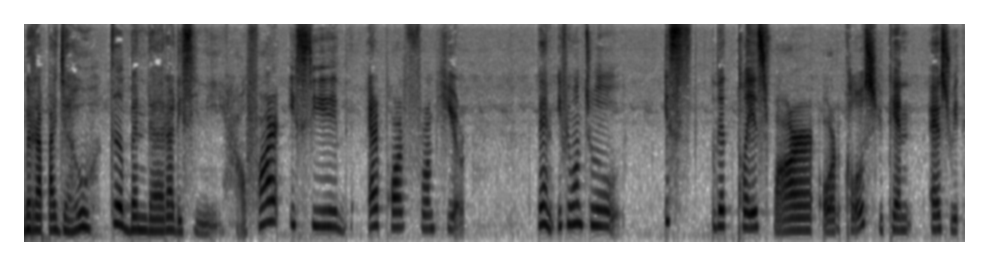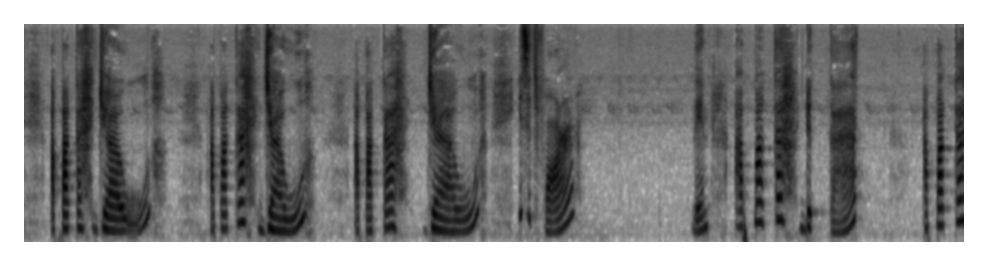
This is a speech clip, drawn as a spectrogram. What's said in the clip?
Berapa jauh ke bandara di sini? How far is it the airport from here? Then if you want to is that place far or close, you can ask with apakah jauh? Apakah jauh? Apakah jauh? Is it far? Then, apakah dekat? Apakah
